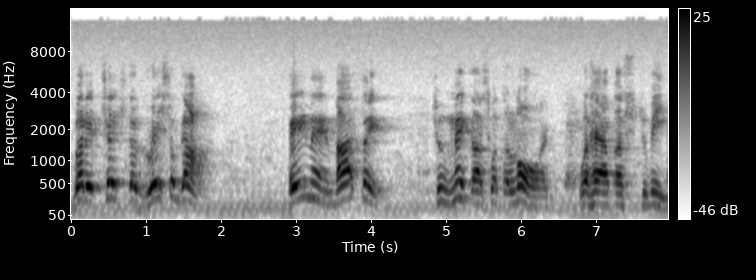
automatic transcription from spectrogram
But it takes the grace of God, amen, by faith, to make us what the Lord will have us to be.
